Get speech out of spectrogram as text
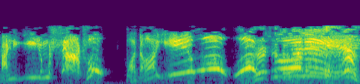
俺一用杀出，不得一无误。得令。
